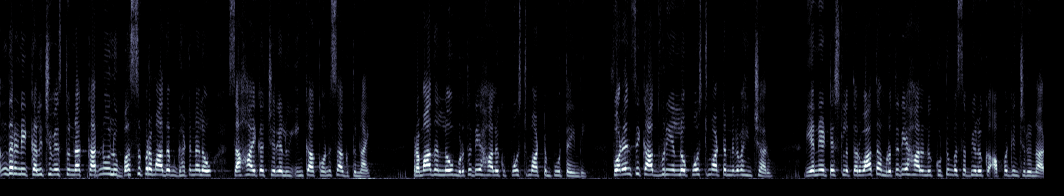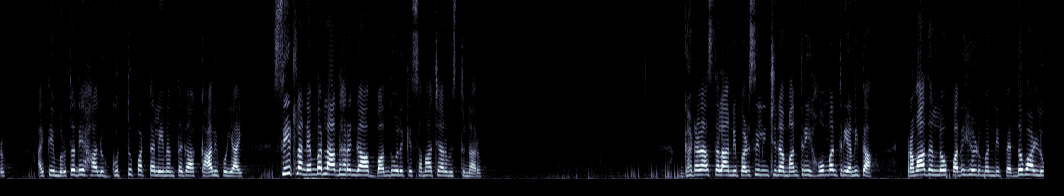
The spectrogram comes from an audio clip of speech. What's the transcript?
అందరినీ కలిచివేస్తున్న కర్నూలు బస్సు ప్రమాదం ఘటనలో సహాయక చర్యలు ఇంకా కొనసాగుతున్నాయి. ప్రమాదంలో మృతదేహాలకు పోస్టుమార్టం పూర్తయింది. ఫోరెన్సిక్ ఆధ్వర్యంలో పోస్టుమార్టం నిర్వహించారు. డిఎన్ఏ టెస్టుల తర్వాత మృతదేహాలను కుటుంబ సభ్యులకు అప్పగించనున్నారు. అయితే మృతదేహాలు గుర్తుపట్టలేనంతగా కాలిపోయాయి. సీట్ల నెంబర్ల ఆధారంగా బంధువులకి సమాచారం ఇస్తున్నారు. ఘటనా స్థలాన్ని పరిశీలించిన మంత్రి హోంమంత్రి అనిత ప్రమాదంలో పదిహేడు మంది పెద్దవాళ్ళు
